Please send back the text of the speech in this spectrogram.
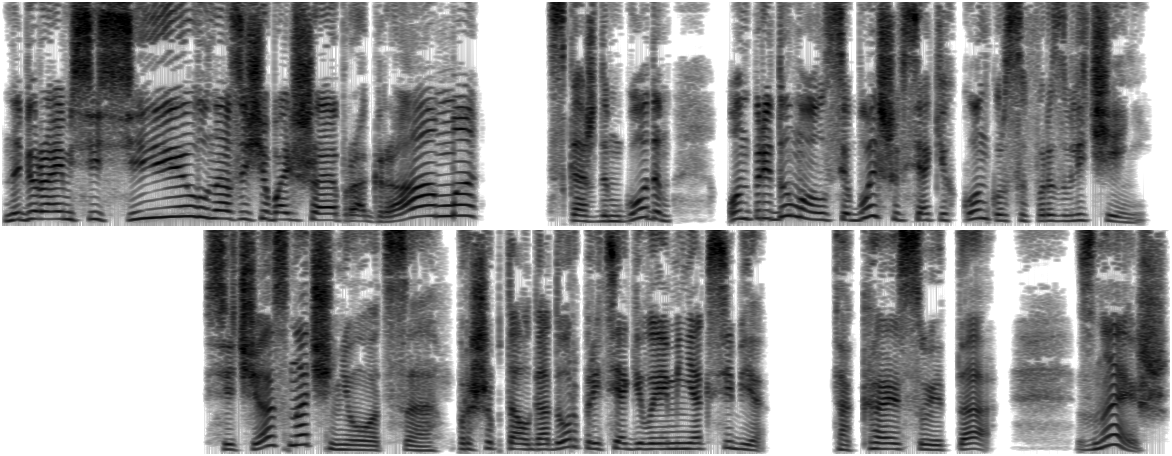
Набираемся сил, у нас еще большая программа!» С каждым годом он придумывал все больше всяких конкурсов и развлечений. «Сейчас начнется», — прошептал Гадор, притягивая меня к себе. «Такая суета! Знаешь,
